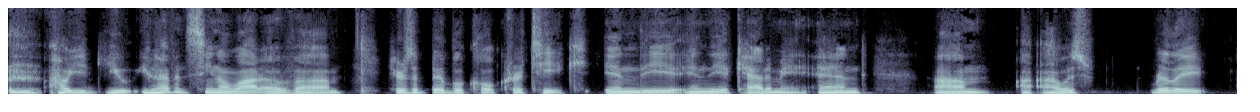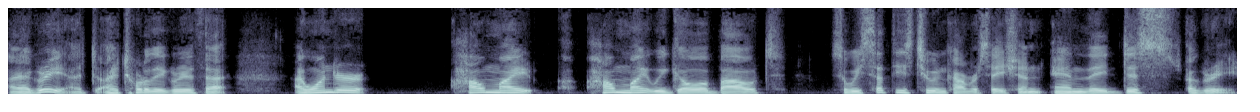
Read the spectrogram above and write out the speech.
how you you you haven't seen a lot of um, here's a biblical critique in the in the academy, and um, I, I was really I agree. I, I totally agree with that. I wonder how might how might we go about so we set these two in conversation and they disagree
